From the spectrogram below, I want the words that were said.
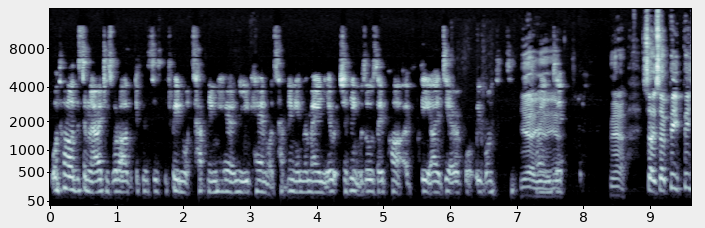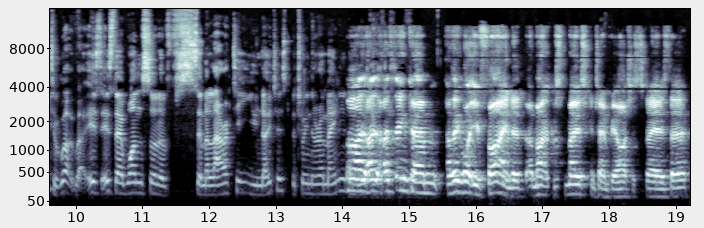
what are the similarities, what are the differences between what's happening here in the UK and what's happening in Romania, which I think was also part of the idea of what we wanted to yeah, try yeah, and yeah. do. Yeah. So, so Peter, is is there one sort of similarity you noticed between the Romanian? Well, I, I, think um, I think what you find amongst most contemporary artists today is their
